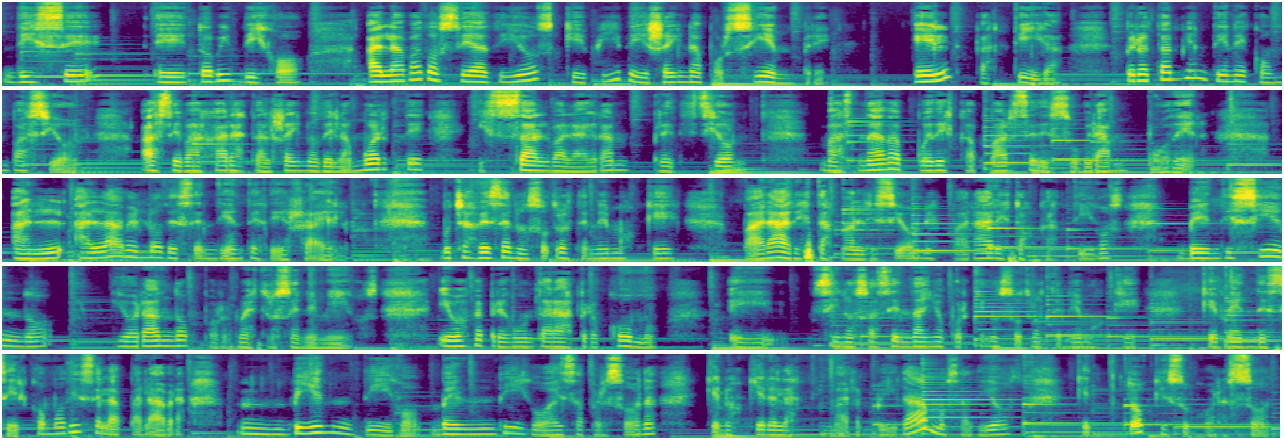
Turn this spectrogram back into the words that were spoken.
dice, eh, Tobit dijo, alabado sea Dios que vive y reina por siempre. Él castiga, pero también tiene compasión, hace bajar hasta el reino de la muerte y salva la gran predicción, mas nada puede escaparse de su gran poder. Alábenlo descendientes de Israel. Muchas veces nosotros tenemos que parar estas maldiciones, parar estos castigos, bendiciendo y orando por nuestros enemigos. Y vos me preguntarás, pero ¿cómo? Eh, si nos hacen daño, ¿por qué nosotros tenemos que, que bendecir? Como dice la palabra, bendigo, bendigo a esa persona que nos quiere lastimar. Pidamos a Dios que toque su corazón,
